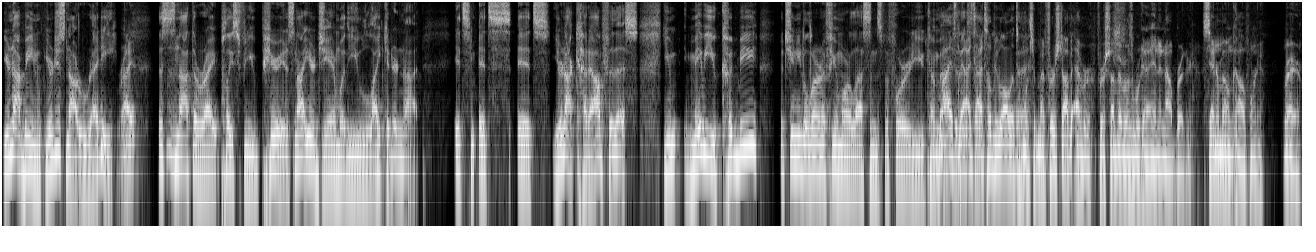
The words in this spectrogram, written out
you're not being, you're just not ready. Right. This is not the right place for you. Period. It's not your jam whether you like it or not. It's it's it's you're not cut out for this. You maybe you could be, but you need to learn a few more lessons before you come back Life, to man. I. I tell people all the time, what's my first job ever? First job ever was working at In-N-Out Burger, San Ramon, California. Right here.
